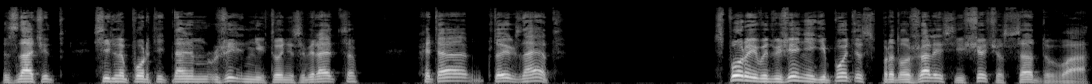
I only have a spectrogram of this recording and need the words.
Значит, сильно портить нам жизнь никто не собирается. Хотя, кто их знает. Споры и выдвижения гипотез продолжались еще часа два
